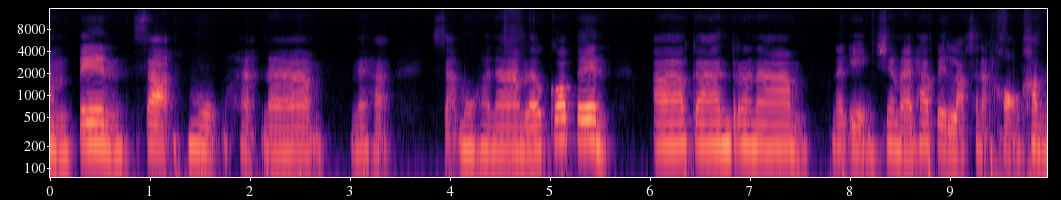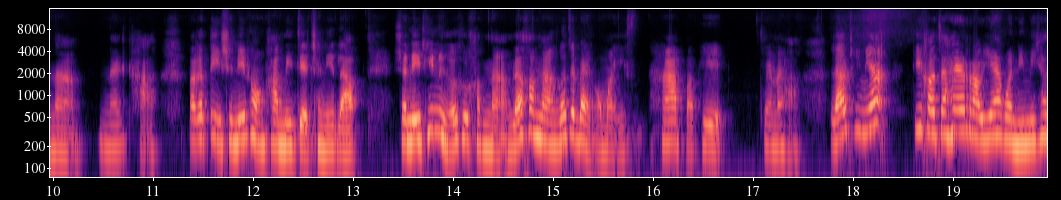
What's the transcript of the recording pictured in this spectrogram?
มเป็นสมุหนามนะคะสมุหนามแล้วก็เป็นอาการระนามนั่นเองใช่ไหมถ้าเป็นลักษณะของคำนามนะคะ ปกติชนิดของคำมี 7 ชนิดแล้ว ชนิดที่ 1 ก็คือคำนาม แล้วคำนามก็จะแบ่งออกมาอีก 5 ประเภทใช่ไหมคะแล้วทีเนี้ยที่เขาจะให้เราแยกวันนี้มีแค่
